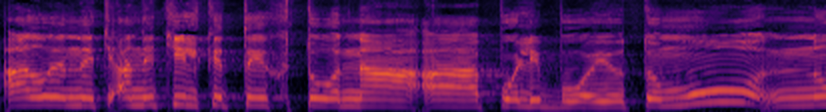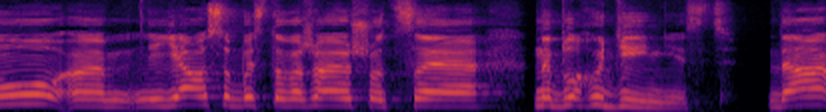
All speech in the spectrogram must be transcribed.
але не а не тільки тих, хто на а, полі бою. Тому ну е, я особисто вважаю, що це не благодійність. Да,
